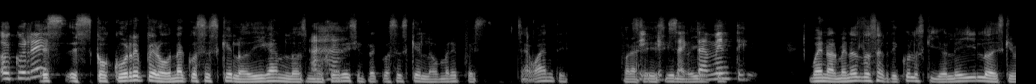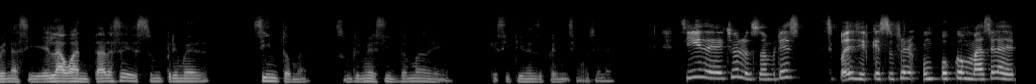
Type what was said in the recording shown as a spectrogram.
¿Ocurre? Es, es que ocurre, pero una cosa es que lo digan las mujeres y otra cosa es que el hombre, pues, se aguante, por así decirlo. Exactamente. bueno, al menos los artículos que yo leí lo describen así. El aguantarse es un primer síntoma, es un primer síntoma de que sí tienes dependencia emocional. Sí, de hecho, los hombres se puede decir que sufren un poco más de la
